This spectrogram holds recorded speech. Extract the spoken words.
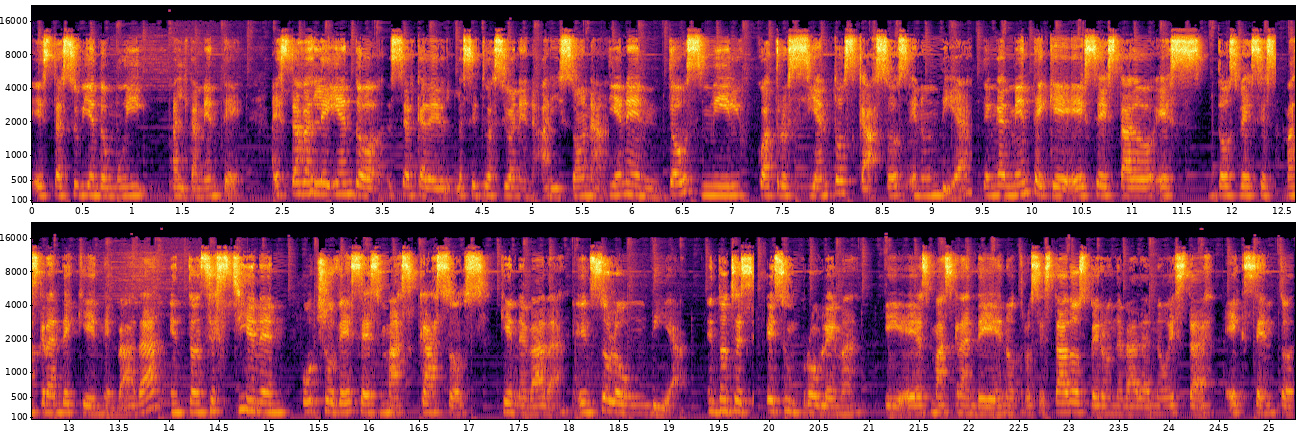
está subiendo muy altamente. Estaba leyendo acerca de la situación en Arizona. Tienen 2.400 casos en un día. Tengan en mente que ese estado es dos veces más grande que Nevada. Entonces tienen ocho veces más casos que Nevada en solo un día. Entonces es un problema y es más grande en otros estados, pero Nevada no está exento.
